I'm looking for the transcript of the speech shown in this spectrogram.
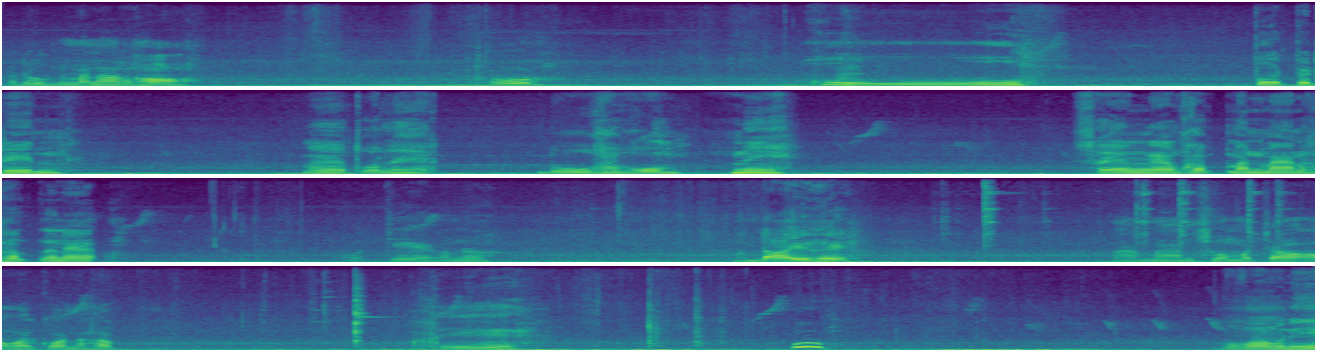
ปลาดุกอยู่มานั่งห่อโอ้โห เปิดประเด็น มาตัวแรก ดูครับผม นี่ใช้งามครับหมัน ๆ ครับนั่นนะขอแจ้กันเนอะมันได้เฮ้ยตามนานช่วงมาเจ้าเอาไว้ก่อนนะครับ โอเควู้บอกว่าวันนี้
